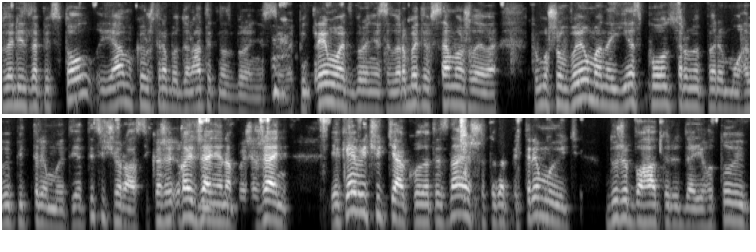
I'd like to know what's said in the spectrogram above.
залізла під стол, я вам кажу, треба донатити на Збройні Сили, підтримувати Збройні Сили, робити все можливе. Тому що ви у мене є спонсорами перемоги, ви підтримуєте. Я тисячу разів. І каже, хай Женя напише: Жень, яке відчуття, коли ти знаєш, що тебе підтримують дуже багато людей, готові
